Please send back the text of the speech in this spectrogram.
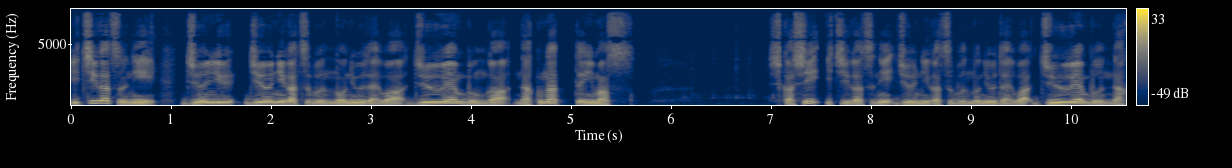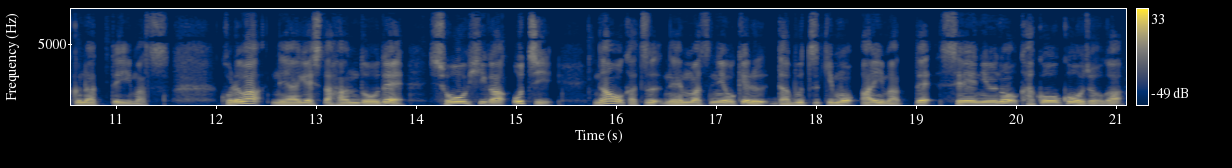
1月に 12, 12月分の入台は10円分がなくなっています。しかし、1月に12月分の入台は10円分なくなっています。これは値上げした反動で消費が落ち、なおかつ年末におけるダブ付きも相まって生乳の加工工場が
